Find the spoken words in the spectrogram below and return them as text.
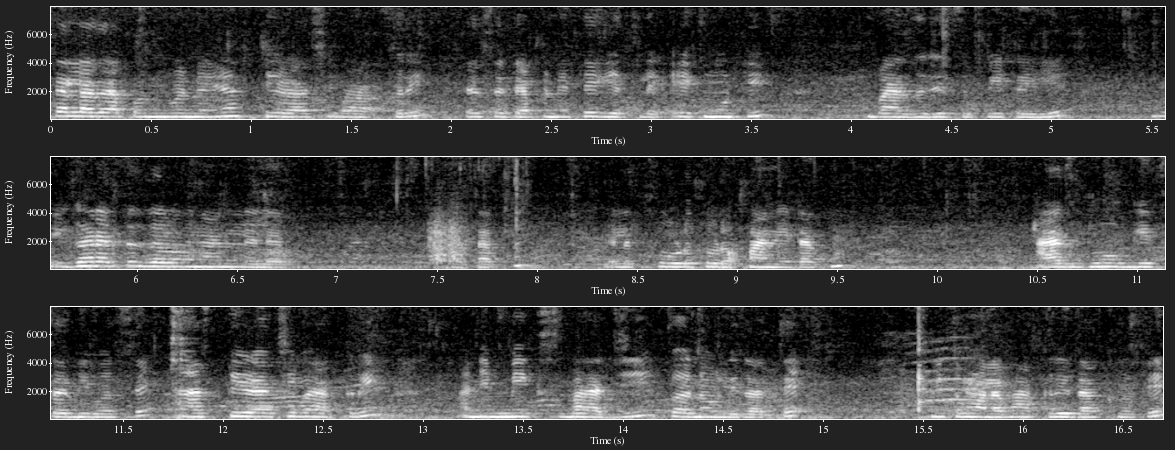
चला आपण बनवूया तिळाची भाकरी. त्यासाठी आपण इथे घेतले एक मोठी बाजरीचं पीठ आहे घरातच जळवून आणलेलं आहे. आता आपण त्याला थोडं थोडं पाणी टाकून. आज भोगीचा दिवस आहे. आज तिळाची भाकरी आणि मिक्स भाजी बनवली जाते. मी तुम्हाला भाकरी दाखवते.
